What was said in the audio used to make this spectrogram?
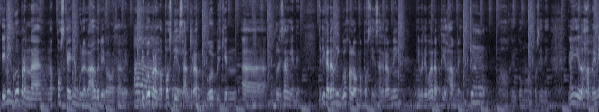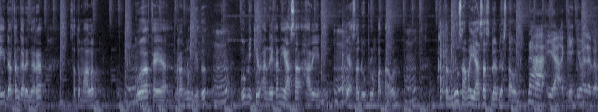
ini gue pernah ngepost kayaknya bulan lalu deh kalau nggak salah Lin. jadi gue pernah ngepost di oke. Instagram gue bikin eh, tulisan gini jadi kadang nih gue kalau ngepost di Instagram nih tiba-tiba dapet ilham nih Hmm. oh oke gue mau ngepost ini jadi ilham ini datang gara-gara satu malam gue kayak merenung gitu Hmm. gue mikir andai kan Yasa hari ini Yasa 24 tahun Hmm. ketemu sama Yasa 19 tahun Nah, iya, oke Gitu. gimana tuh?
